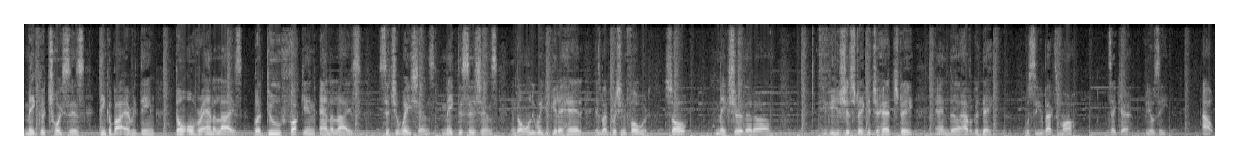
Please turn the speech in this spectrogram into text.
make good choices, think about everything. Don't overanalyze, but do fucking analyze situations, make decisions, and the only way you get ahead is by pushing forward. So make sure that um, you get your shit straight, get your head straight, and uh, have a good day. We'll see you back tomorrow. Take care. VOZ out.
